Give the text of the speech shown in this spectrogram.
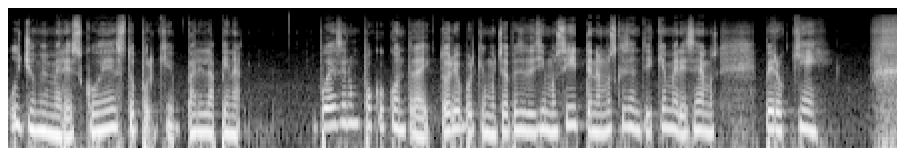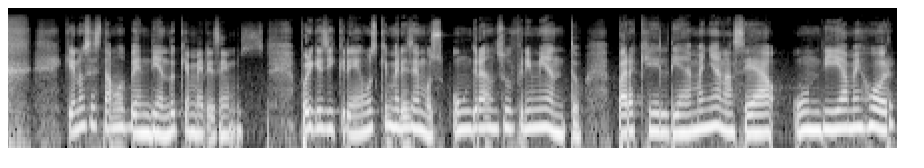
uy, yo me merezco esto porque vale la pena. Puede ser un poco contradictorio porque muchas veces decimos, sí, tenemos que sentir que merecemos, pero ¿qué? ¿Qué nos estamos vendiendo que merecemos? Porque si creemos que merecemos un gran sufrimiento para que el día de mañana sea un día mejor,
